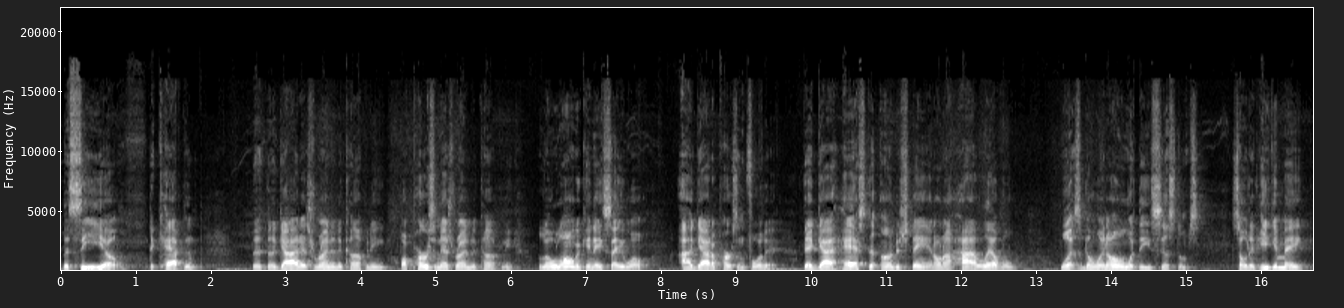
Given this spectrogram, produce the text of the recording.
the CEO, the captain, the, the guy that's running the company or person that's running the company, no longer can they say, well, I got a person for that. That guy has to understand on a high level what's going on with these systems so that he can make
